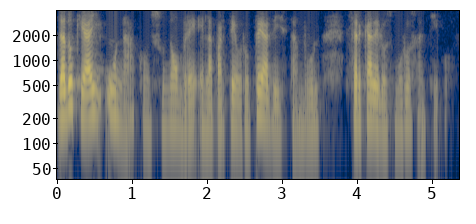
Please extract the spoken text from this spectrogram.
dado que hay una con su nombre en la parte europea de Istambul, cerca de los muros antiguos.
